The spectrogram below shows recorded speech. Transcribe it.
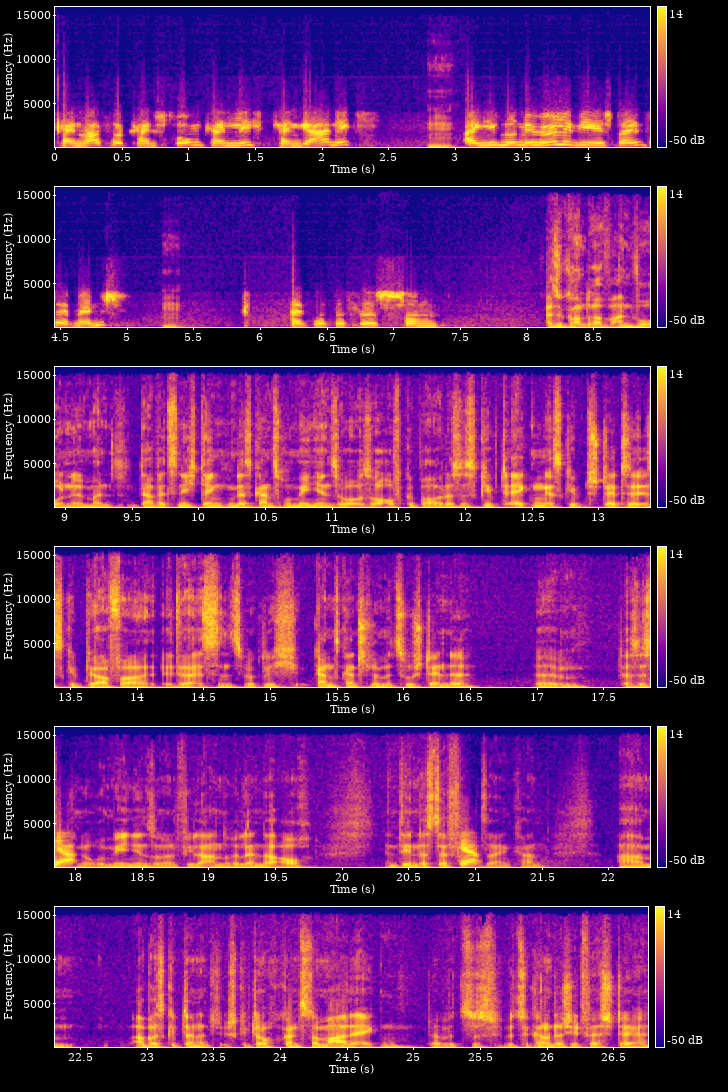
Kein Wasser, kein Strom, kein Licht, kein gar nichts. Hm. Eigentlich nur eine Höhle wie ein Steinzeitmensch. Also das ist schon, Also kommt drauf an, wo. Ne? Man darf jetzt nicht denken, dass ganz Rumänien so, so aufgebaut ist. Es gibt Ecken, es gibt Städte, es gibt Dörfer. Da sind es wirklich ganz, ganz schlimme Zustände. Ähm, das ist Ja. nicht nur Rumänien, sondern viele andere Länder auch, in denen das der Fall Ja. sein kann. Ähm, aber es gibt dann es gibt auch ganz normale Ecken. Da würdest du, würdest du keinen Unterschied feststellen.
